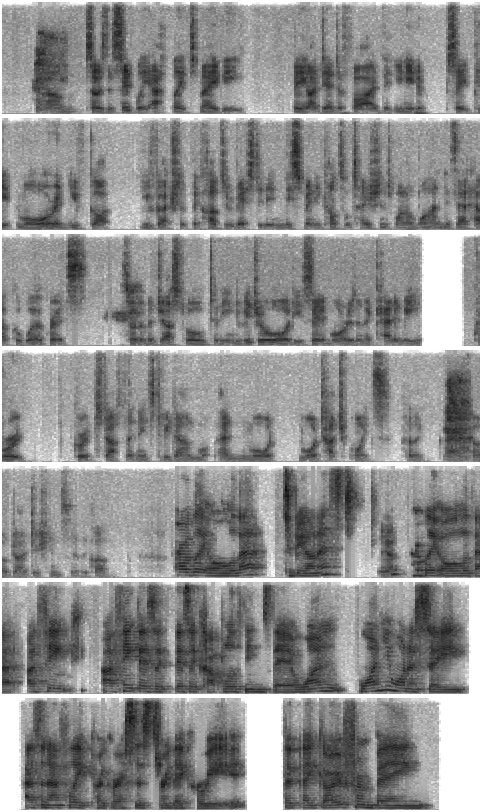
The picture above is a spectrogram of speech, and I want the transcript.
Um, so is it simply athletes maybe being identified that you need to see Pip more, and you've got you've actually the club's invested in this many consultations one on one? Is that how it could work, where it's sort of adjustable to the individual, or do you see it more as an academy group group stuff that needs to be done and more more touch points for the AFL dietitians at the club? Probably all of that, to be honest. Yeah. Probably all of that. I think I think there's a there's a couple of things there. One one you want to see as an athlete progresses through their career that they go from being,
